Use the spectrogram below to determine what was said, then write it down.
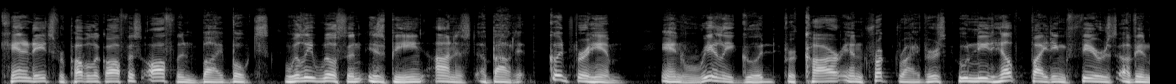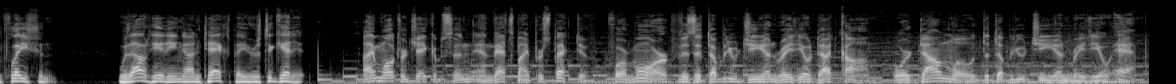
candidates for public office often buy votes. Willie Wilson is being honest about it. Good for him. And really good for car and truck drivers who need help fighting fears of inflation without hitting on taxpayers to get it. I'm Walter Jacobson, and that's my perspective. For more, visit WGNRadio.com or download the WGN Radio app.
